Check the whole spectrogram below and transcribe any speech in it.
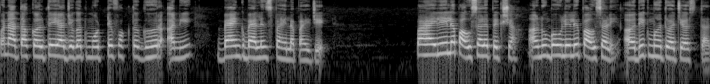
पण आता कळते या जगात मोठे फक्त घर आणि बँक बॅलन्स पाहायला पाहिजे. पाहिलेल्या पावसाळ्यापेक्षा अनुभवलेले पावसाळे अधिक महत्त्वाचे असतात.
